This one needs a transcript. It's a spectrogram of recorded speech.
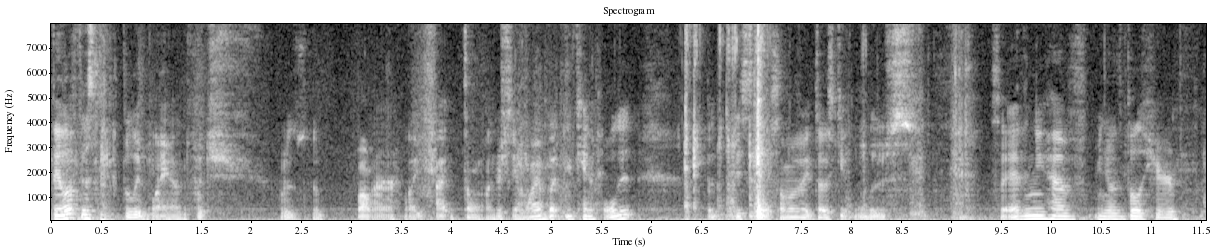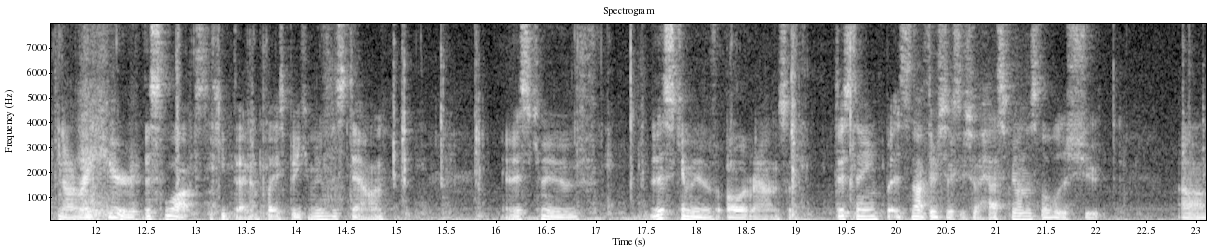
they left this really bland, which was a bummer. Like I don't understand why, but you can hold it. But still, some of it does get loose. So and then you have you know the build here. Now right here, this locks to keep that in place, but you can move this down, and this can move. This can move all around. So this thing, but it's not 360, so it has to be on this level to shoot um,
